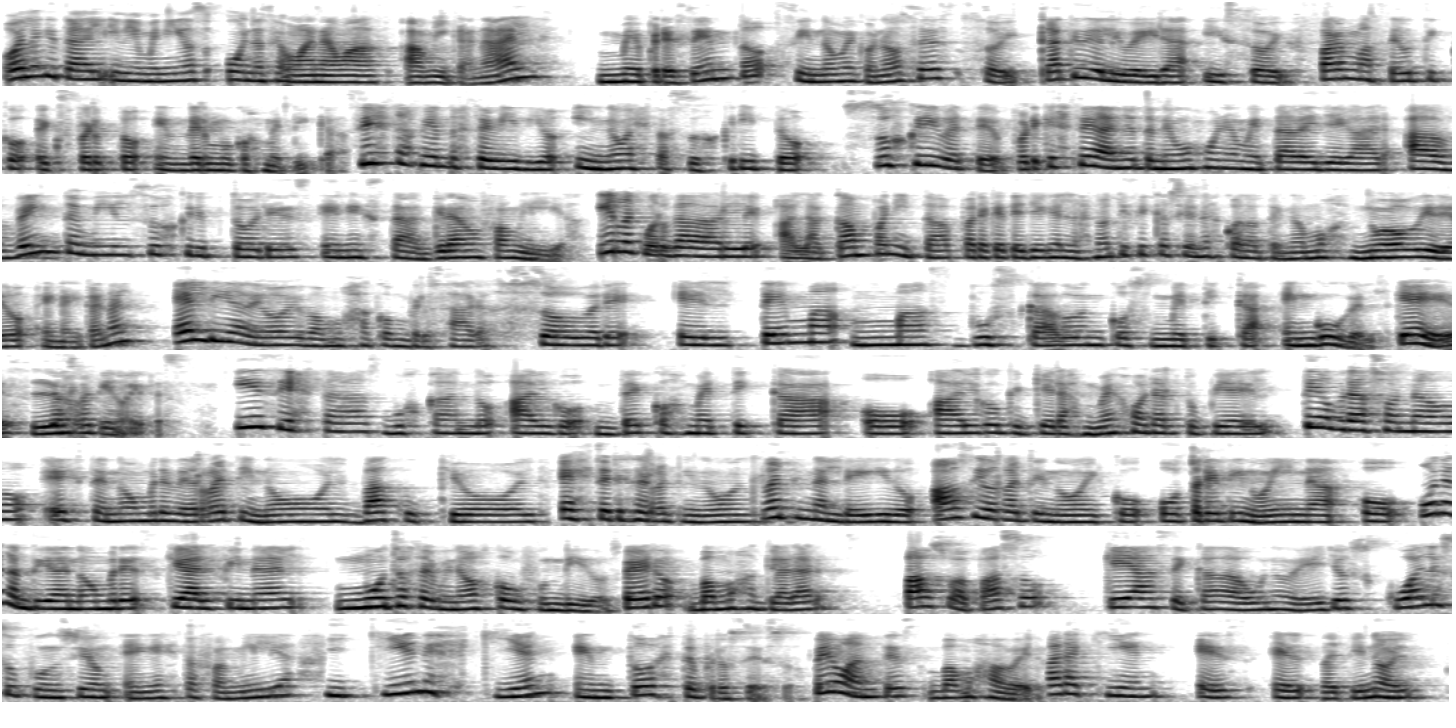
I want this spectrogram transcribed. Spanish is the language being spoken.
Hola, ¿qué tal? Y bienvenidos una semana más a mi canal. Me presento, si no me conoces, soy Katy de Oliveira y soy farmacéutico experto en dermocosmética. Si estás viendo este vídeo y no estás suscrito, suscríbete porque este año tenemos una meta de llegar a 20.000 suscriptores en esta gran familia. Y recuerda darle a la campanita para que te lleguen las notificaciones cuando tengamos nuevo video en el canal. El día de hoy vamos a conversar sobre el tema más buscado en cosmética en Google, que es los retinoides. Y si estás buscando algo de cosmética o algo que quieras mejorar tu piel, te habrá sonado este nombre de retinol, bacuquiol, ésteres de retinol, retinaldehído, ácido retinoico o tretinoína o una cantidad de nombres que al final muchos terminamos confundidos. Pero vamos a aclarar paso a paso qué hace cada uno de ellos, cuál es su función en esta familia y quién es quién en todo este proceso. Pero antes vamos a ver para quién es el retinol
